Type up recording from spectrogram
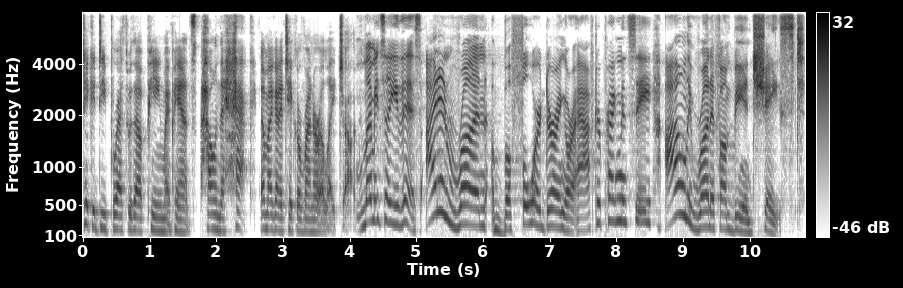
take a deep breath without peeing my pants. How in the heck am I going to take a run or a light jog? Let me tell you this. I didn't run before, during, or after pregnancy. I only run if I'm being chased.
